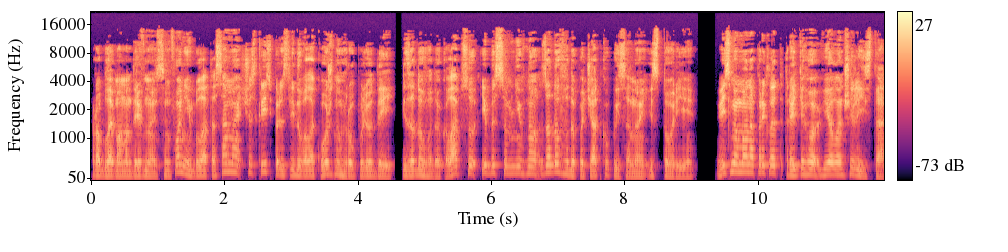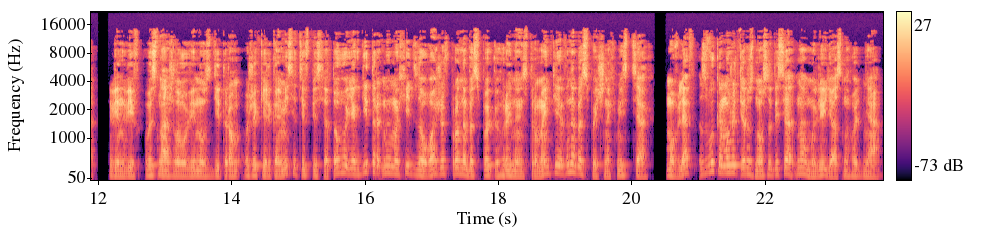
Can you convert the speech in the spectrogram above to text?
Проблема мандрівної симфонії була та сама, що скрізь переслідувала кожну групу людей, і задовго до колапсу, і безсумнівно, задовго до початку писаної історії. Візьмемо, наприклад, третього віолончеліста. Він вів виснажливу війну з дітером вже кілька місяців після того, як дітер мимохідь зауважив про небезпеку гри на інструменті в небезпечних місцях. Мовляв, звуки можуть розноситися на милю ясного дня.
